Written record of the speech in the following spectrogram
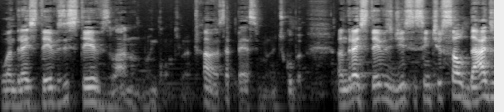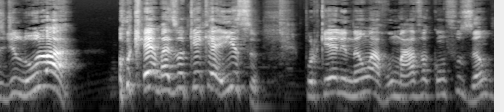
o André Esteves Esteves lá no, no encontro. Né? Ah, isso é péssimo, né? desculpa. André Esteves disse sentir saudades de Lula. O quê? Mas o que, que é isso? Porque ele não arrumava confusão.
